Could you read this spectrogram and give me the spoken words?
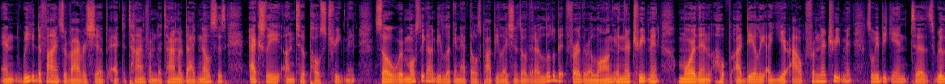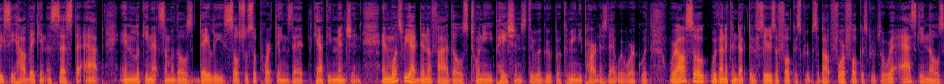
And we define survivorship at the time from the time of diagnosis actually until post treatment. So we're mostly going to be looking at those populations, though, that are a little bit further along in their treatment, more than hope ideally a year out from their treatment. So we begin to really see how they can assess the app and looking at some of those daily social support things that Kathy mentioned. And once we identify those 20 patients through a group of community partners that we work with, we're also we're going to conduct a series of focus groups, about four focus groups, where we're asking those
